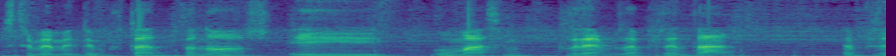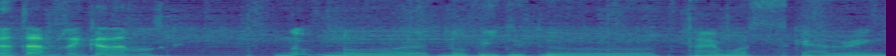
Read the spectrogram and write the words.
extremamente importante para nós e o máximo que pudermos apresentar, apresentamos em cada música. No, no, no vídeo do Timeless Gathering,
